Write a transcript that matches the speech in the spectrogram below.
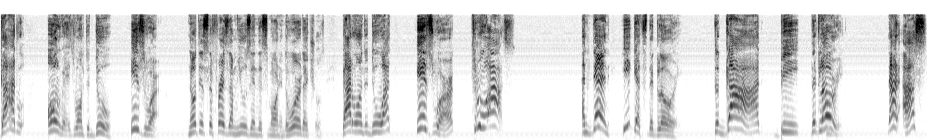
God will always want to do His work Notice the phrase I'm using this morning, the word I chose. God wants to do what? His work through us. And then he gets the glory. To God be the glory. Not us.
